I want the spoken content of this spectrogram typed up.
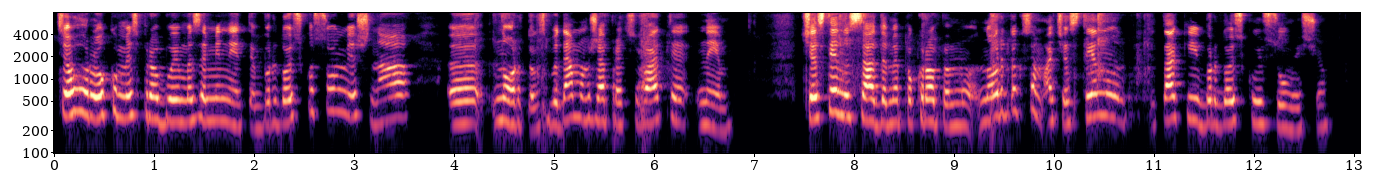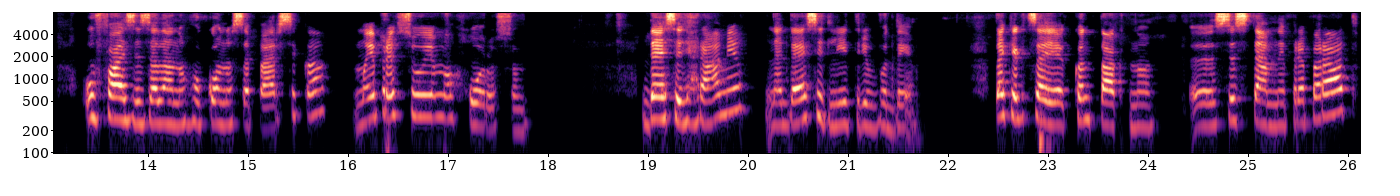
Цього року ми спробуємо замінити бордоську суміш на е, нортокс. Будемо вже працювати ним. Частину саду ми покропимо нордоксом, а частину так і бордоською сумішю. У фазі зеленого конуса персика ми працюємо хорусом 10 грамів на 10 літрів води. Так як це є контактно е, препарат,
